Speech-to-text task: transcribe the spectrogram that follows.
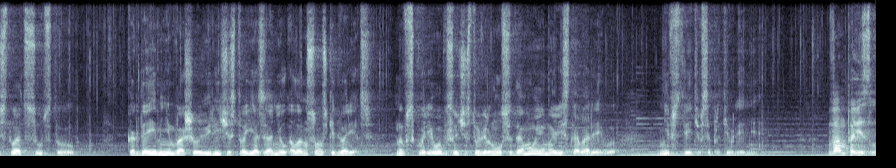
Его высочество отсутствовал, когда именем вашего величества я занял Алансонский дворец. Но вскоре его высочество вернулся домой, и мы арестовали его, не встретив сопротивления. Вам повезло.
